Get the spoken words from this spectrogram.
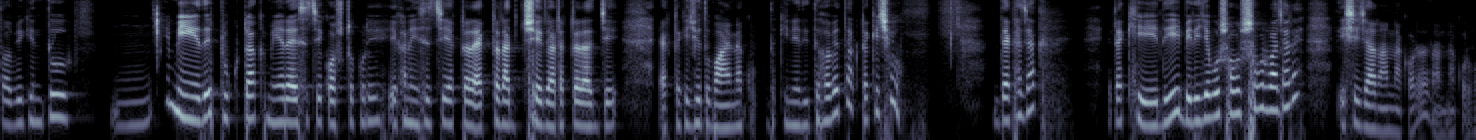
তবে কিন্তু এই মেয়েদের টুকটাক, মেয়েরা এসেছে কষ্ট করে। এখানে এসেছে একটা একটা রাজ্যের, আর একটা রাজ্যে একটা কিছু তো বায়না কিনে দিতে হবে তো একটা কিছু। দেখা যাক। এটা খেয়ে দিয়েই বেরিয়ে যাব সবর বাজারে, এসে যা রান্না করো রান্না করব।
